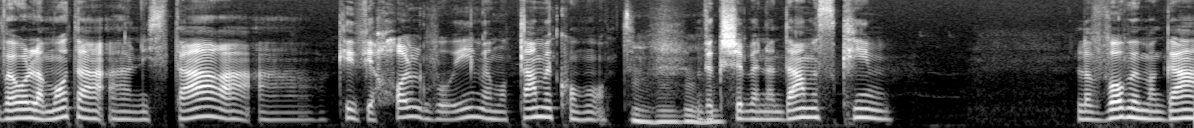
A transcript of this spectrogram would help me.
ועולמות הנסתר, הכביכול גבוהים, הם אותם מקומות. וכשבן אדם מסכים לבוא במגע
